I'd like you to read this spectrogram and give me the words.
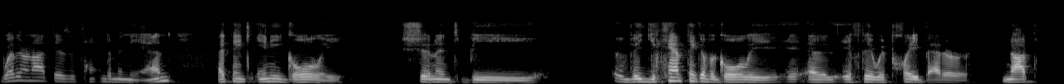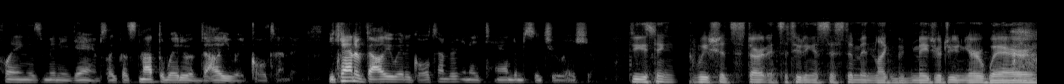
whether or not there's a tandem in the end, I think any goalie shouldn't be. The, you can't think of a goalie uh, if they would play better not playing as many games. Like that's not the way to evaluate goaltending. You can't evaluate a goaltender in a tandem situation. do you think we should start instituting a system in like major junior where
